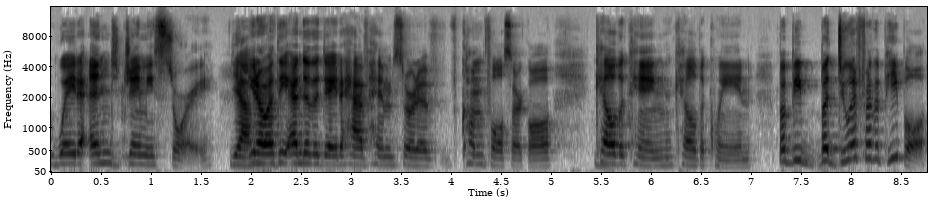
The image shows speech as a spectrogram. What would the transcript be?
way to end Jaime's story. Yeah. you know, at the end of the day, to have him sort of come full circle, kill mm. the king, kill the queen, but be but do it for the people.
